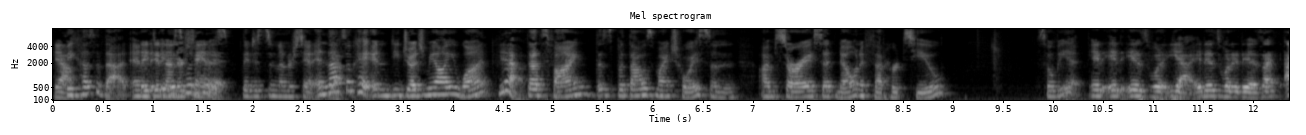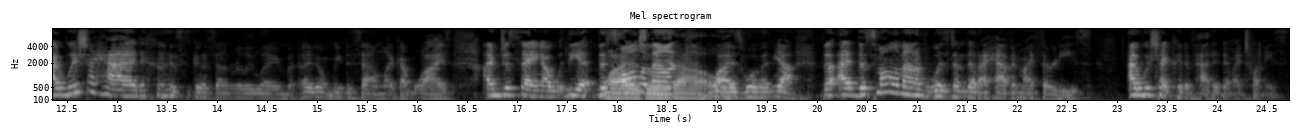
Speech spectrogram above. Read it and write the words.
Yeah. because of that, and They didn't it understand is. it. They just didn't understand, and that's okay. And you judge me all you want. Yeah. that's fine. This, but that was my choice, and I'm sorry I said no. And if that hurts you, so be it. It, it is what yeah it is what it is. I, I wish I had. This is going to sound really lame, but I don't mean to sound like I'm wise. I'm just saying I, the the small Wise old amount wise woman yeah the I, the small amount of wisdom that I have in my 30s. I wish I could have had it in my 20s.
